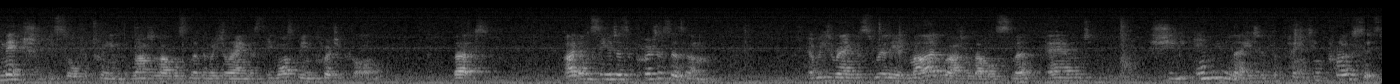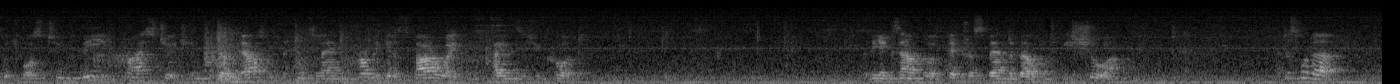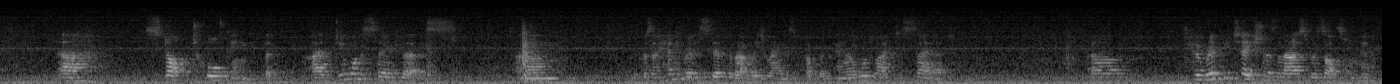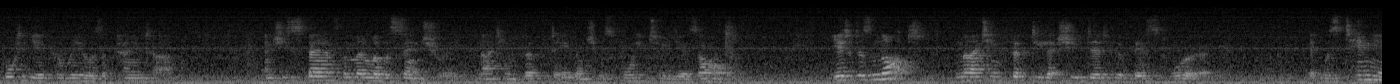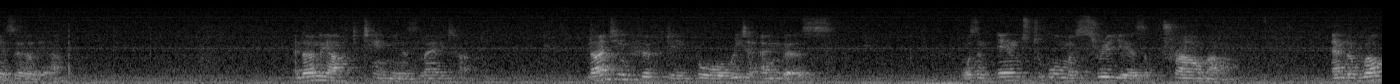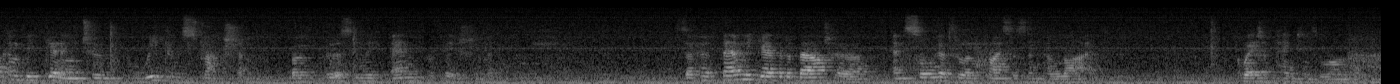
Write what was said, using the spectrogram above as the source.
connection he saw between Rata Lovell Smith and Rita Angus, he was being critical, but I don't see it as a criticism. Rita Angus really admired Rata Lovell Smith and she emulated the painting process, which was to leave Christchurch and to go out into the hinterland and probably get as far away from the plains as you could. The example of Petrus van der Velden, to be sure. I just want to uh, stop talking, but I do want to say this, um, because I haven't really said it about Rita Angus publicly, and I would like to say it. Um, her reputation as an artist results from her 40-year career as a painter, and she spans the middle of the century, 1950, when she was 42 years old. Yet it is not 1950 that she did her best work. It was 10 years earlier, and only after 10 years later. 1950 for Rita Angus was an end to almost three years of trauma and a welcome beginning to reconstruction, both personally and professionally. So her family gathered about her and saw her through a crisis in her life. Greater paintings were on her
